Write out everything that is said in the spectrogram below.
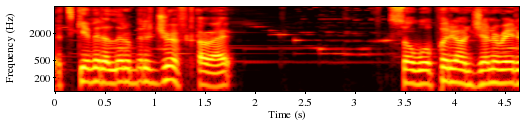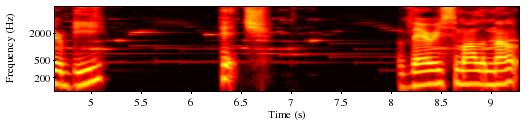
Let's give it a little bit of drift. All right. So we'll put it on generator B. Pitch. A very small amount.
